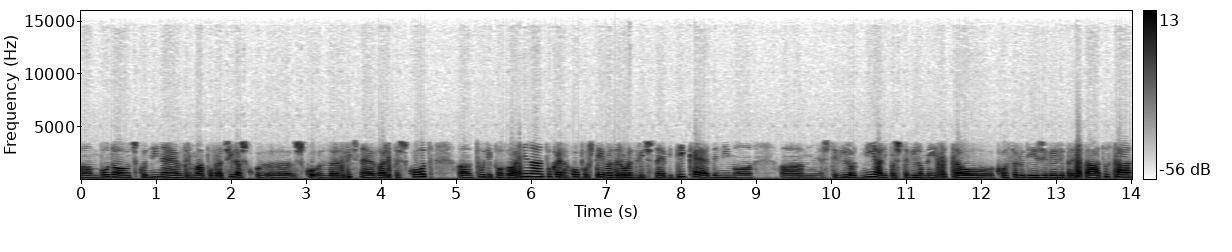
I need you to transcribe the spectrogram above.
um, bodo odškodnine oziroma povračila ško, eh, ško, za različne vrste škod um, tudi povrnjena. Tukaj lahko upošteva zelo različne vidike, da nimo um, število dni ali pa število mesecev, ko so ljudje živeli brez statusa,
